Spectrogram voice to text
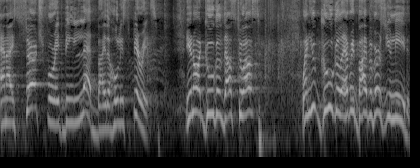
and I searched for it being led by the Holy Spirit. You know what Google does to us? When you Google every Bible verse you need,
